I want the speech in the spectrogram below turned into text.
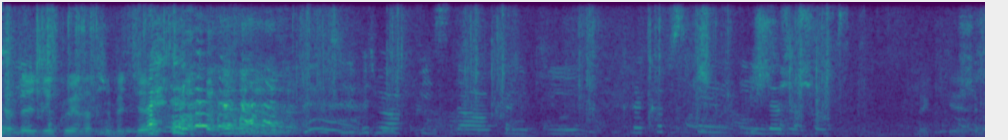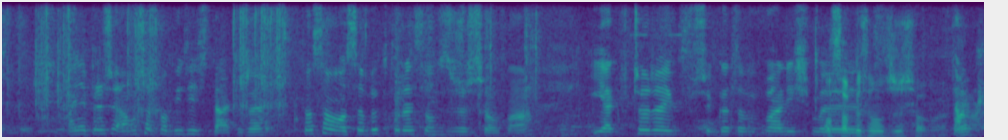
ja też dziękuję za przybycie. Byśmy o wpis do kroniki krakowskiej i do rzeszowskiej. Panie proszę, a muszę powiedzieć tak, że to są osoby, które są z Rzeszowa i jak wczoraj przygotowywaliśmy... Osoby są z Rzeszowa, tak? Tak.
